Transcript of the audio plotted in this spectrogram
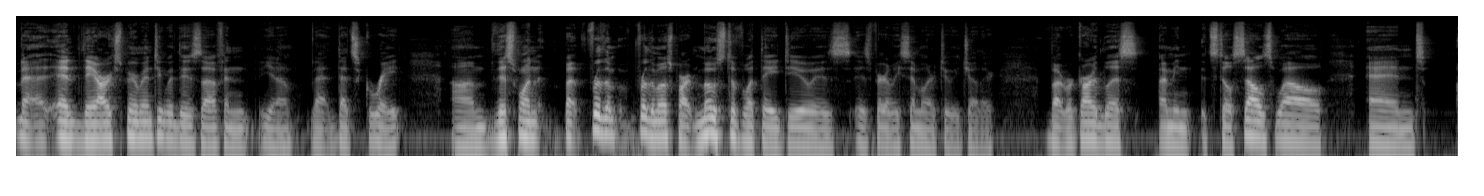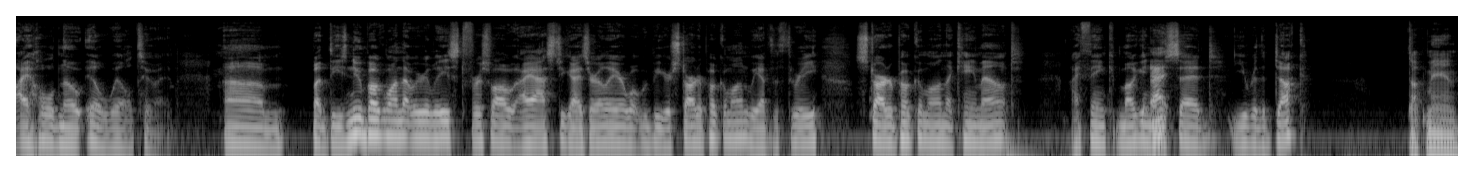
right. And they are experimenting with new stuff, and you know that that's great. Um, this one, but for the for the most part, most of what they do is is fairly similar to each other. But regardless, I mean, it still sells well, and I hold no ill will to it. Um, but these new Pokemon that we released, first of all, I asked you guys earlier what would be your starter Pokemon. We have the three starter Pokemon that came out. I think Muggin, you said you were the duck. Duckman,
